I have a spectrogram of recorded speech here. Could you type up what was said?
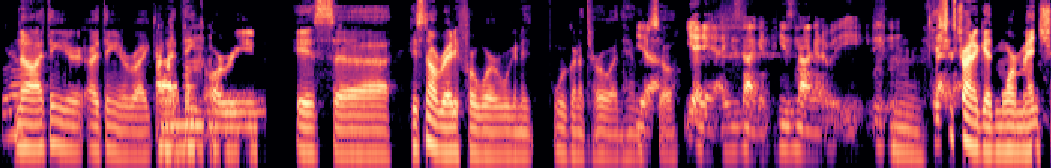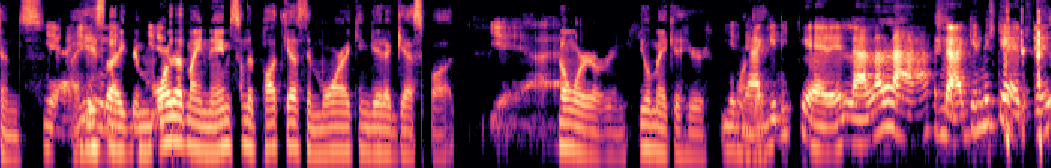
You know? No, I think you're. I think you're right, and I think Um, Oreen is. uh He's not ready for where we're gonna we're gonna throw at him. Yeah. So Yeah, yeah, he's not gonna he's not gonna be. mm-mm. mm, he's just trying to get more mentions. Yeah, Uh, he he's like, the more doesn't- that my name's on the podcast, the more I can get a guest spot. Yeah, Don't worry, Oreen. You'll make it here. you're not day. gonna get it. La la la, not gonna get it.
